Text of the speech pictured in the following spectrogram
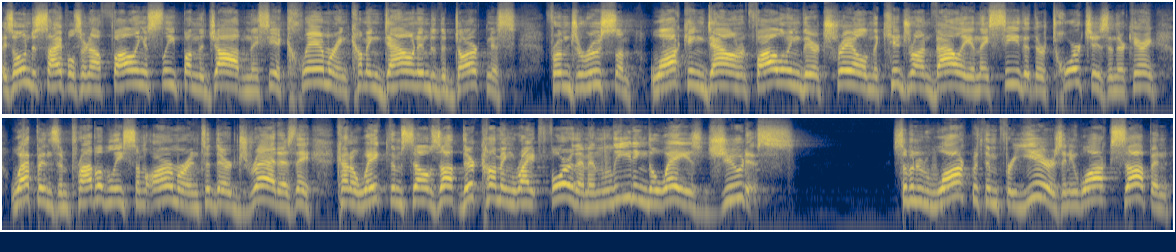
his own disciples are now falling asleep on the job and they see a clamoring coming down into the darkness from Jerusalem, walking down and following their trail in the Kidron Valley, and they see that they're torches and they're carrying weapons and probably some armor. And to their dread, as they kind of wake themselves up, they're coming right for them, and leading the way is Judas. Someone who'd walked with him for years, and he walks up and,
